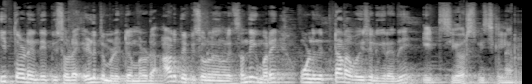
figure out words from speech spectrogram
இத்தோட இந்த எபிசோட எழுத்து முடிட்டு நம்மளோட அடுத்த எபிசோட உங்களை சந்திக்கும் முறை உங்களுக்கு டடா போய் சொல்கிறது இட்ஸ் யுவர் ஸ்பீச் கிளர்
